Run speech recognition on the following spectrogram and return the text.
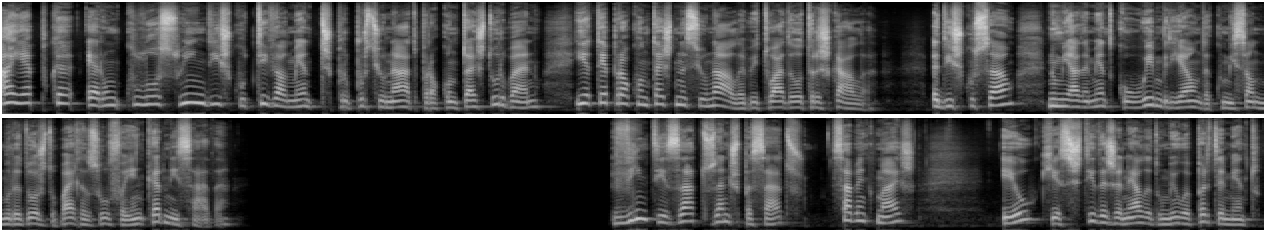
À época, era um colosso indiscutivelmente desproporcionado para o contexto urbano e até para o contexto nacional, habituado a outra escala. A discussão, nomeadamente com o embrião da Comissão de Moradores do Bairro Azul, foi encarniçada. Vinte exatos anos passados, sabem que mais? Eu, que assisti da janela do meu apartamento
